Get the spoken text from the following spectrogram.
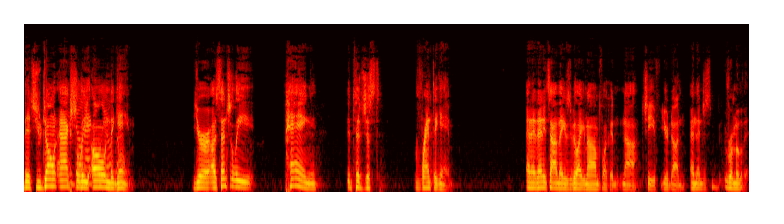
that you don't actually, actually own own the game. You're essentially paying to just rent a game. And at any time they can just be like, nah, I'm fucking nah, chief, you're done. And then just remove it.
